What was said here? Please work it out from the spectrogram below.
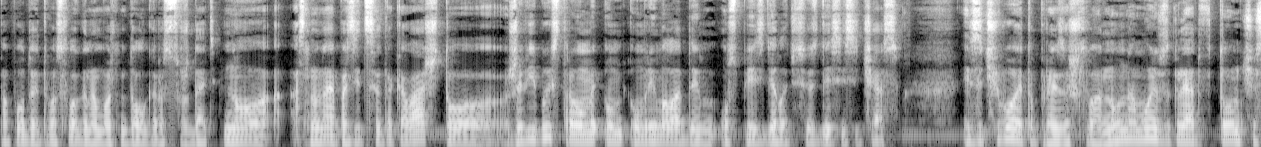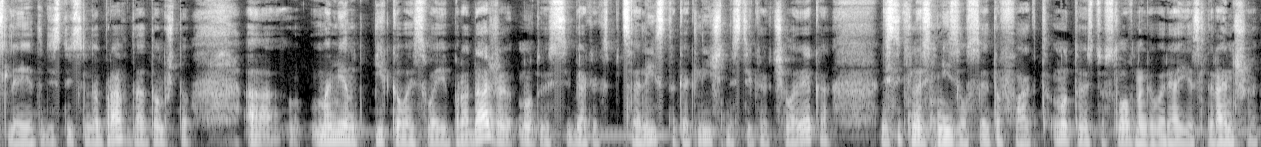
по поводу этого слогана можно долго рассуждать. Но основная позиция такова, что живи быстро, умри молодым, успей сделать все здесь и сейчас. Из-за чего это произошло? Ну, на мой взгляд, в том числе, это действительно правда о том, что э, момент пиковой своей продажи, ну, то есть себя как специалиста, как личности, как человека, действительно снизился. Это факт. Ну, то есть, условно говоря, если раньше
